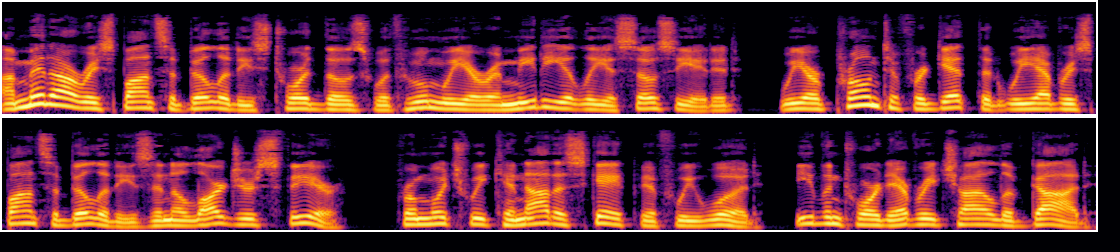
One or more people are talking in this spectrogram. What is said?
Amid our responsibilities toward those with whom we are immediately associated, we are prone to forget that we have responsibilities in a larger sphere, from which we cannot escape if we would, even toward every child of God,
